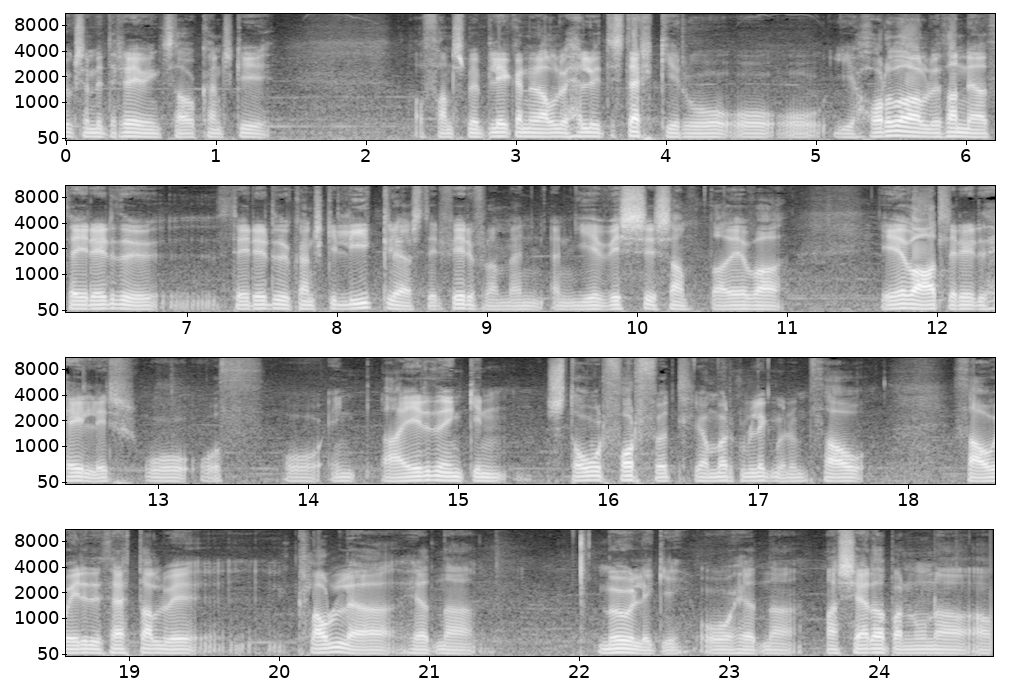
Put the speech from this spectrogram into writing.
hugsa með þetta hreyfings þá kannski, þá fannst mér blikanir alveg helviti sterkir og, og, og ég horfaði alveg þannig að þeir eruðu, þeir eruðu kannski líklegastir fyrirfram en, en ég vissi samt að ef að, ef að allir eruð heilir og, og en, það eruðu engin stór forfull hjá mörgum leikmurum þá, þá eruðu þetta alveg klálega hérna, möguleiki og hérna, maður sér það bara núna á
